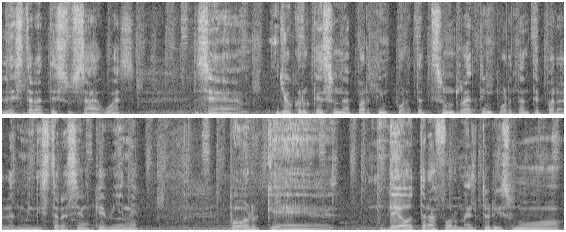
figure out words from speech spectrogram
les trate sus aguas. O sea, yo creo que es una parte importante, es un reto importante para la administración que viene, porque de otra forma el turismo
